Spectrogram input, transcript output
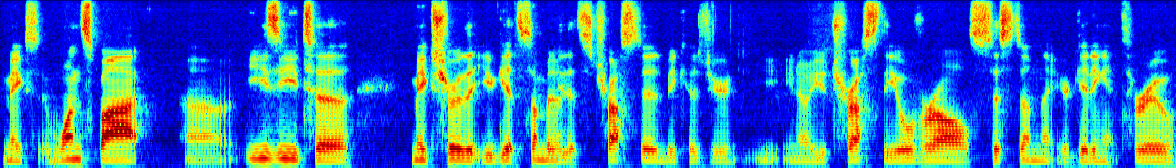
makes it one spot uh, easy to make sure that you get somebody that's trusted because you're you know you trust the overall system that you're getting it through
